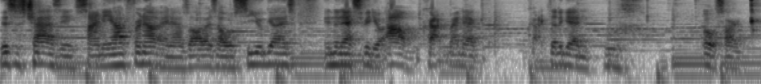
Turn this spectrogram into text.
This is Chazzy signing out for now, and as always, I will see you guys in the next video. Ow, cracked my neck. Cracked it again. Oh, sorry.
